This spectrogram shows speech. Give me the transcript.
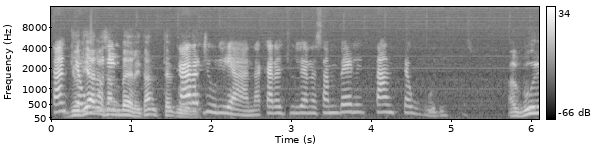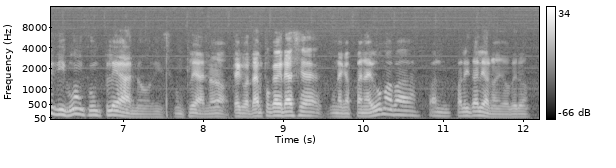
Tanti Giuliana Zambelli, tanti auguri. Cara Giuliana, cara Giuliana Zambelli, tanti auguri. Auguri di buon cumpleaños, dice. Cumpleaños, no. Tengo tan poca gracia una campana de goma para pa, el italiano yo, pero...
